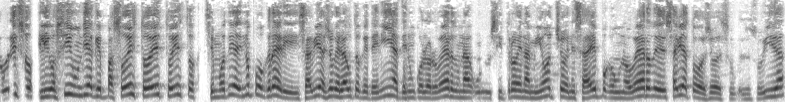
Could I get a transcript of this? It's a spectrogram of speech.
Progreso. Y digo, sí, un día que pasó esto, esto, esto. Se motiva y no puedo creer. Y sabía yo que el auto que tenía tenía un color verde, una, un Citroën AMI 8 en esa época, uno verde. Sabía todo yo de su, de su vida.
